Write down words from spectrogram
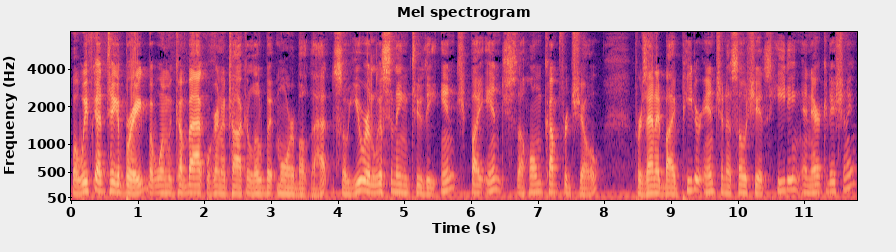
Well, we've got to take a break, but when we come back, we're going to talk a little bit more about that. So, you are listening to the Inch by Inch, the Home Comfort Show, presented by Peter Inch and Associates Heating and Air Conditioning.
